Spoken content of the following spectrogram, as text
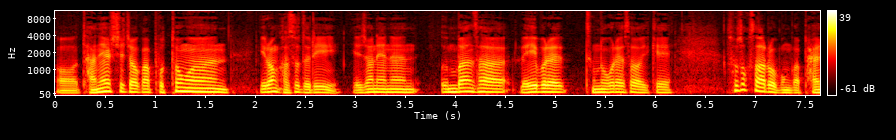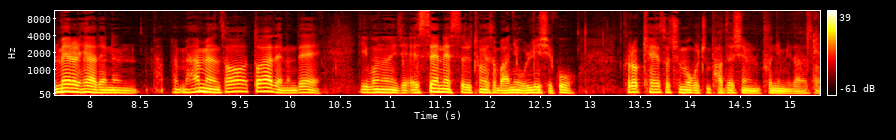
어, 다니엘 시저가 보통은 이런 가수들이 예전에는 음반사 레이블에 등록을 해서 이렇게 소속사로 뭔가 발매를 해야 되는 하면서 떠야 되는데 이분은 이제 SNS를 통해서 많이 올리시고 그렇게 해서 주목을 좀 받으신 분입니다. 그래서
